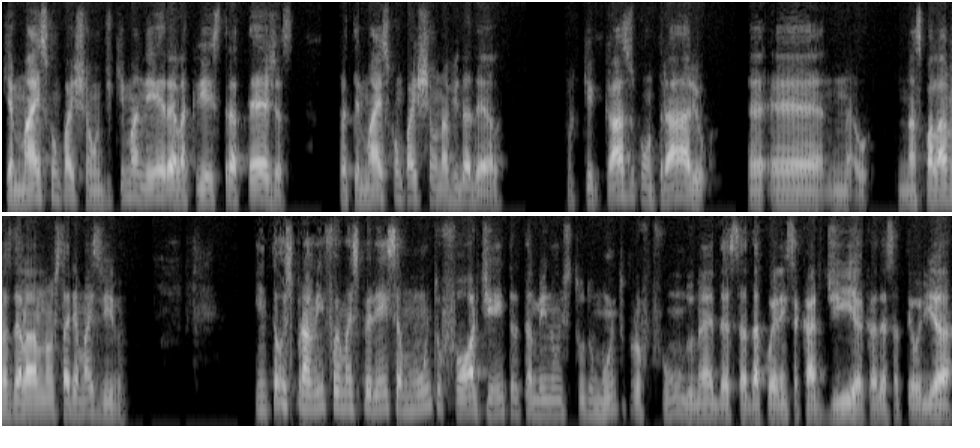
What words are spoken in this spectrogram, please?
que é mais compaixão. De que maneira ela cria estratégias para ter mais compaixão na vida dela? Porque, caso contrário, é, é, nas palavras dela, ela não estaria mais viva. Então, isso para mim foi uma experiência muito forte. Entra também num estudo muito profundo né, dessa, da coerência cardíaca, dessa teoria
